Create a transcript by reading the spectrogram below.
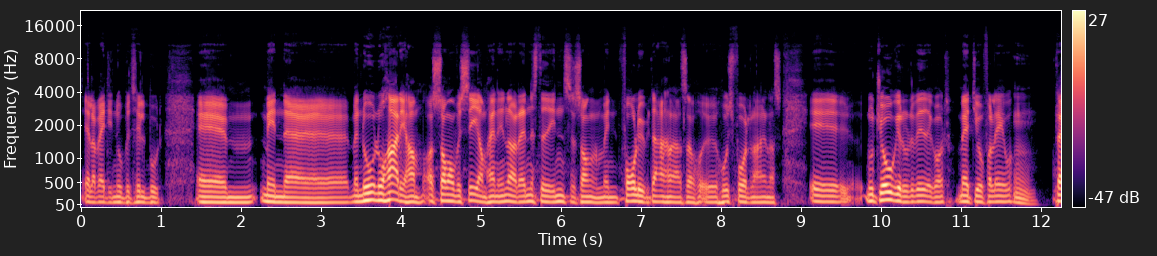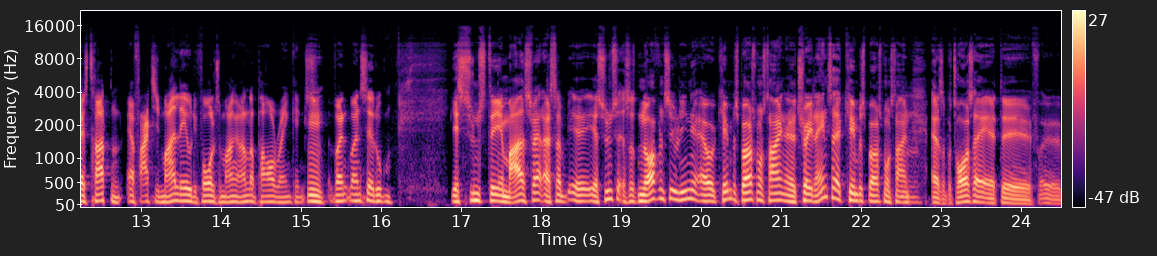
eller hvad de nu blev tilbudt. Øh, men øh, men nu, nu har de ham, og så må vi se, om han ender et andet sted inden sæsonen. Men forløbet der er han altså øh, hos Fort Liners. Øh, nu joker du, det ved jeg godt, var for lave. Mm. Plads 13 er faktisk meget lavt i forhold til mange andre power rankings. Mm. Hvordan, hvordan ser du dem? Jeg synes, det er meget svært. Altså, øh, jeg synes, altså, den offensive linje er jo et kæmpe spørgsmålstegn. Uh, Trey Lance er et kæmpe spørgsmålstegn. Mm. Altså, på trods af, at uh,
